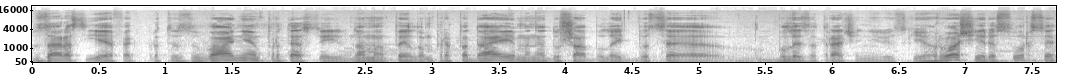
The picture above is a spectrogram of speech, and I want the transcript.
зараз є ефект протезування, протез вдома пилом припадає, мене душа болить, бо це були затрачені людські гроші, ресурси.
